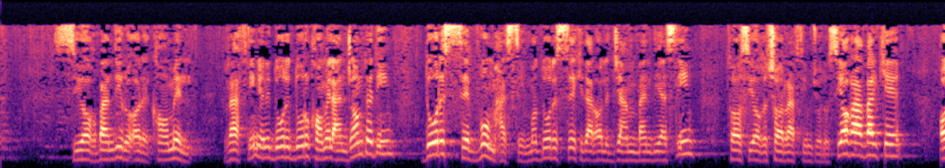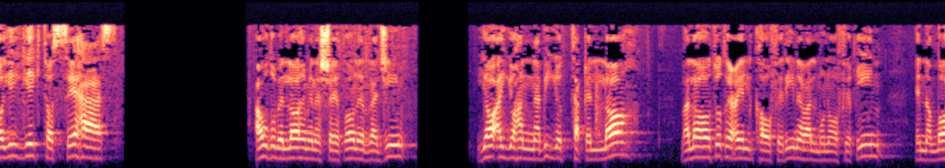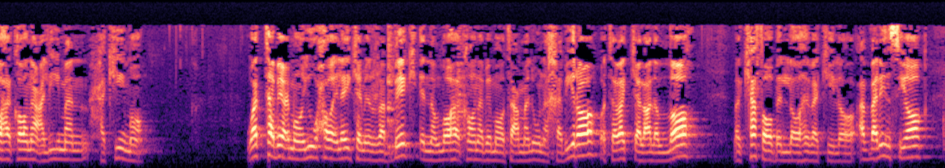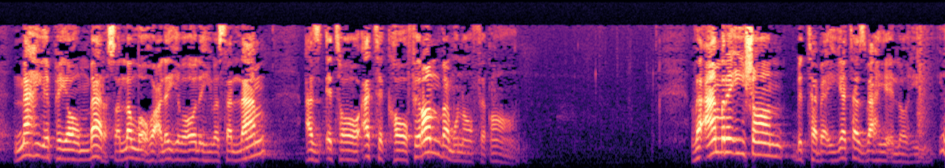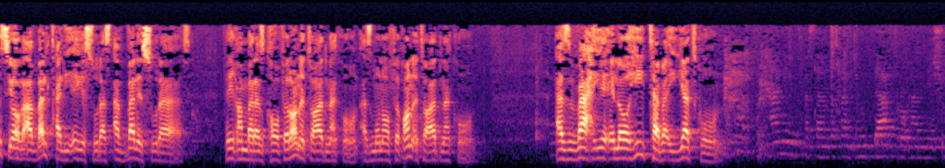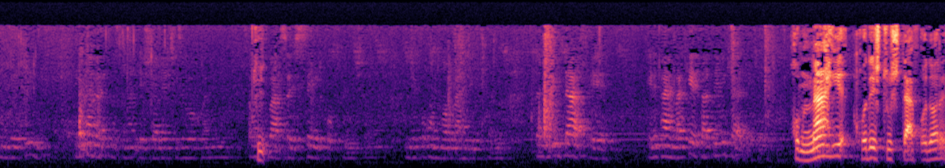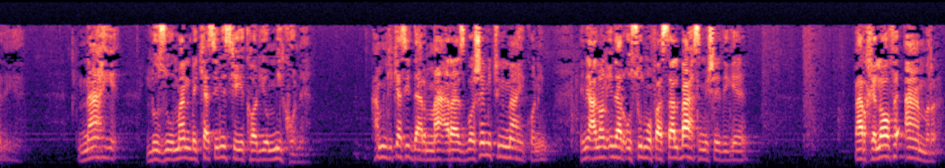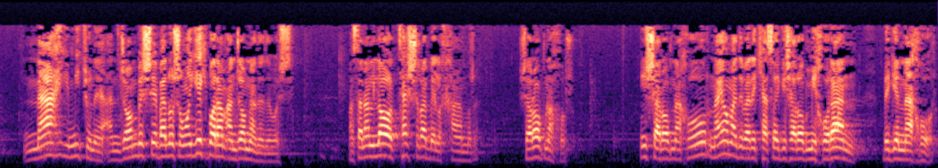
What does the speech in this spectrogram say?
سیاق بندی رو آره کامل رفتیم. یعنی دور دو رو کامل انجام دادیم. دور سوم هستیم. ما دور سه که در حال جمع بندی هستیم تا سیاق چهار رفتیم جلو. سیاق اول که آیه یک تا سه هست. اعوذ بالله من الشیطان الرجیم. یا ایها النبی اتق الله ولا تطع الكافرین والمنافقین. ان الله كان علیما حکیما. واتبع ما یوحى الیک من ربک. ان الله كان بما تعملون خبیرا و توکل علی الله و کفا بالله وکیلا. اولین سیاق نهی پیامبر صلی الله علیه و آله و سلم از اطاعت کافران و منافقان. و امر ایشان به تبعیت از وحی الهی. این سیاق اول تلیعه سوره است اول سوره است. پیغمبر از کافران اطاعت نکن از منافقان اطاعت نکن. از وحی الهی تبعیت کن. خب نهی خودش توش دفع داره دیگه. نهی لزوما به کسی نیست که یه کاریو می‌کنه. همین که کسی در معرض باشه می‌تونیم نهی کنیم. یعنی الان این در اصول مفصل بحث میشه دیگه. برخلاف امر نهی می‌تونه انجام بشه ولو شما یک بارم انجام نداده باشی. مثلا لا تشرب الخمر. شراب نخور. این شراب نخور نیامده برای کسایی که شراب می‌خورن بگه نخور.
